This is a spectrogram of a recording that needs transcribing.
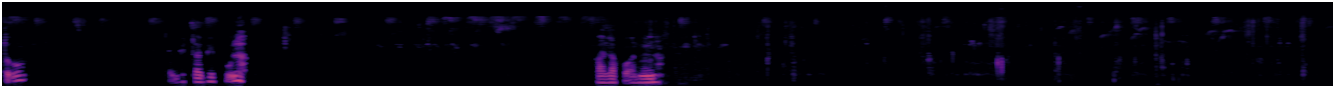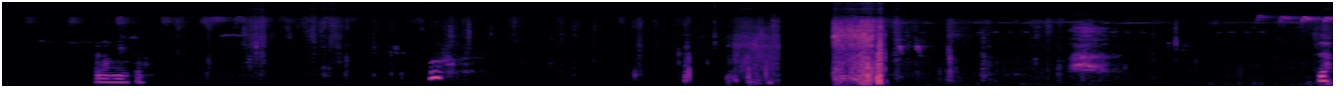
Ito. oh. Tabi-tabi pula. Kala ko ano na. Anong ito? Lah.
